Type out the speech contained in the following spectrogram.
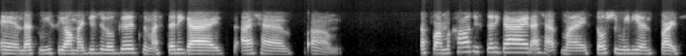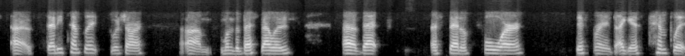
And that's where you see all my digital goods and my study guides. I have um, a pharmacology study guide. I have my social media inspired uh, study templates, which are um, one of the best sellers. Uh, that's a set of four different, I guess, templates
